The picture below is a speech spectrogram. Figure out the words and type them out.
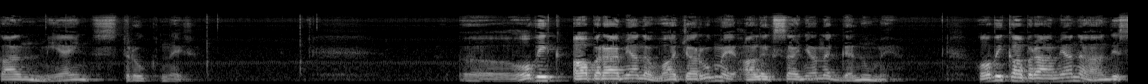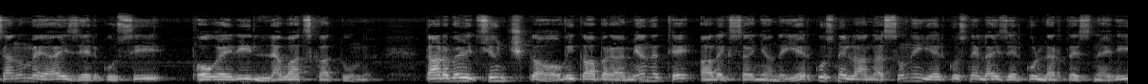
կան միայն ստրուկներ։ Հովիկ Աբրահամյանը վաճառում է, Ալեքսանյանը գնում է։ Հովիկ Աբրահամյանը հանդիսանում է այս երկուսի փողերի լվացկատունը։ Տարբերություն չկա Հովիկ Աբրահամյանը թե Ալեքսանյանը։ Երկուսն էլ անասուն են, երկուսն էլ այս երկու լրտեսների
